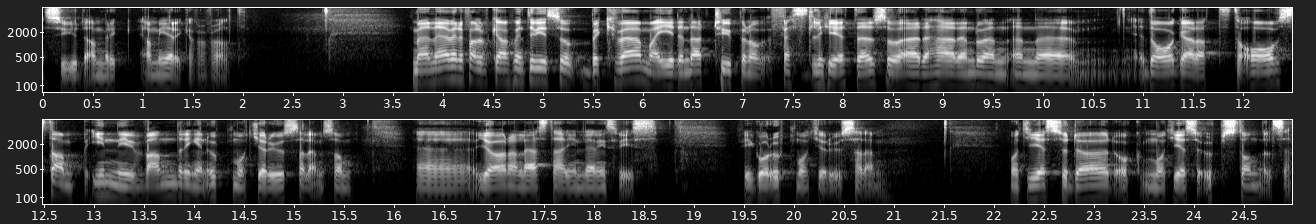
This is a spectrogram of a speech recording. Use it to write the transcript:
Sydamerika framförallt. Men även ifall kanske inte är så bekväma i den där typen av festligheter så är det här ändå en, en eh, dagar att ta avstamp in i vandringen upp mot Jerusalem som eh, Göran läste här inledningsvis. Vi går upp mot Jerusalem, mot Jesu död och mot Jesu uppståndelse.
